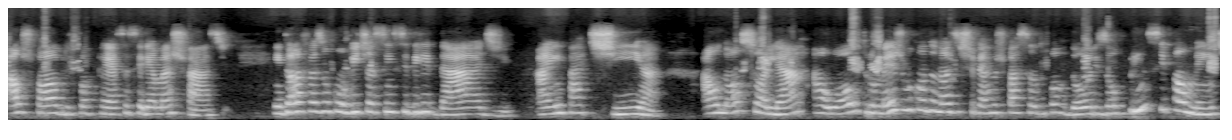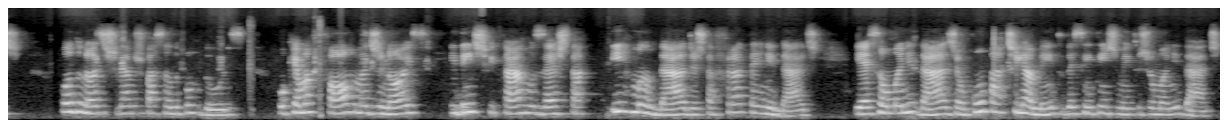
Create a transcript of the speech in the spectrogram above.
aos pobres, porque essa seria mais fácil então, ela faz um convite à sensibilidade, à empatia, ao nosso olhar ao outro, mesmo quando nós estivermos passando por dores, ou principalmente quando nós estivermos passando por dores, porque é uma forma de nós identificarmos esta irmandade, esta fraternidade e essa humanidade, é um compartilhamento desse entendimento de humanidade.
